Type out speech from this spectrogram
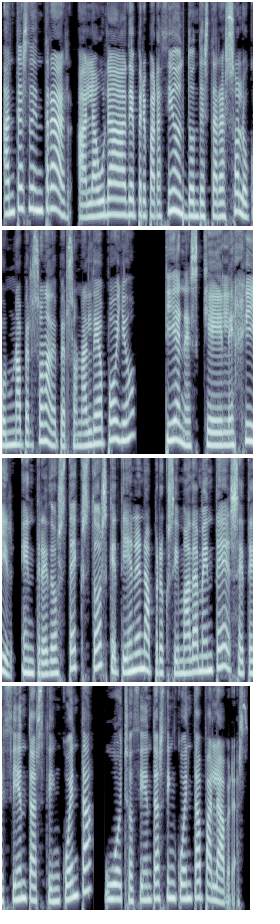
Antes de entrar al aula de preparación, donde estarás solo con una persona de personal de apoyo, tienes que elegir entre dos textos que tienen aproximadamente 750 u 850 palabras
